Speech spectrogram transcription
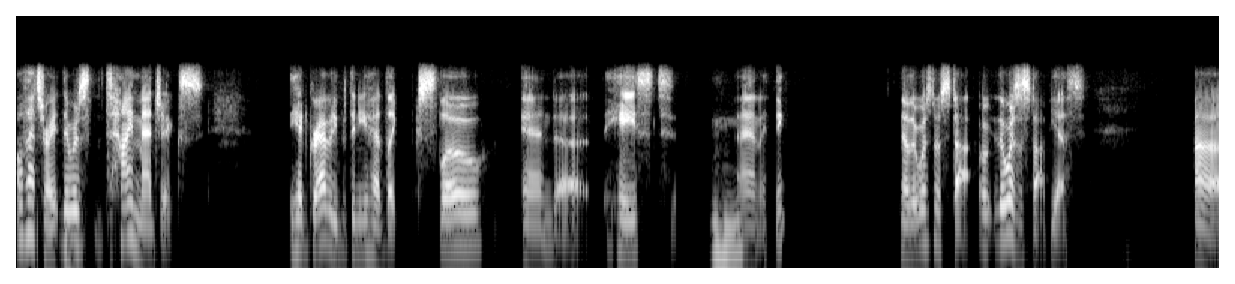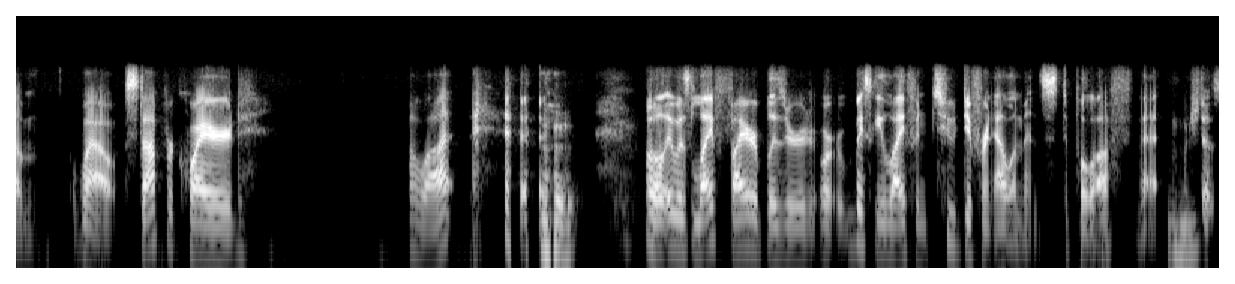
Oh, that's right. There was the time magics. You had gravity, but then you had like slow and uh, haste, Mhm. and I think no, there was no stop. Oh, there was a stop. Yes. Um. Wow. Stop required a lot. Well, it was life, fire, blizzard, or basically life in two different elements to pull off that, which Mhm. does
